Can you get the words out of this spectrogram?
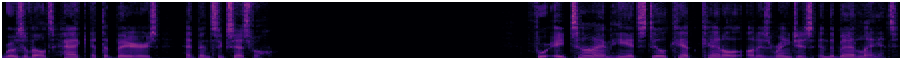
Roosevelt's hack at the bears had been successful. For a time he had still kept cattle on his ranges in the Badlands,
